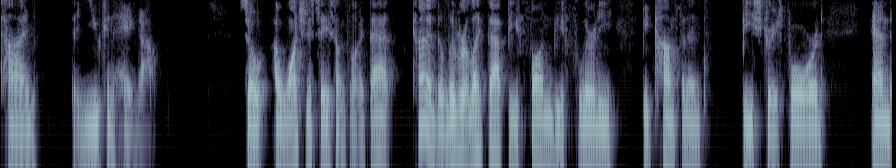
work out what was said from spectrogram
time that you can hang out? So I want you to say something like that kind of deliver it like that. Be fun, be flirty, be confident, be straightforward, and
